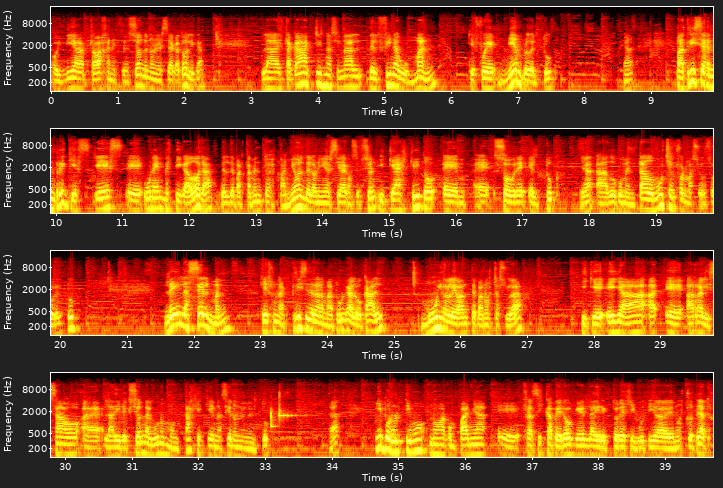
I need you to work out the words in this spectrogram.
hoy día trabaja en extensión de la Universidad Católica, la destacada actriz nacional Delfina Guzmán, que fue miembro del TUC, Patricia Enríquez, que es eh, una investigadora del Departamento Español de la Universidad de Concepción y que ha escrito sobre el TUC ha documentado mucha información sobre el TUC. Leila Selman, que es una actriz y dramaturga local muy relevante para nuestra ciudad y que ella ha, eh, realizado eh, la dirección de algunos montajes que nacieron en el TUC. Y por último nos acompaña eh, Francisca Peró, que es la directora ejecutiva de nuestro teatro.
